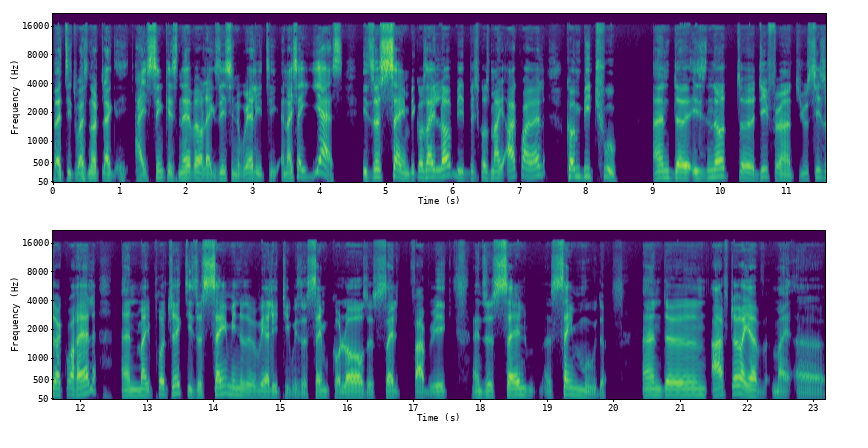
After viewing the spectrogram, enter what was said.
But it was not like I think it's never like this in reality. And I say, yes, it's the same because I love it because my aquarelle can be true and uh, is not uh, different. You see the aquarelle, and my project is the same in the reality with the same color, the same fabric, and the same uh, same mood. And um, after I have my uh,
